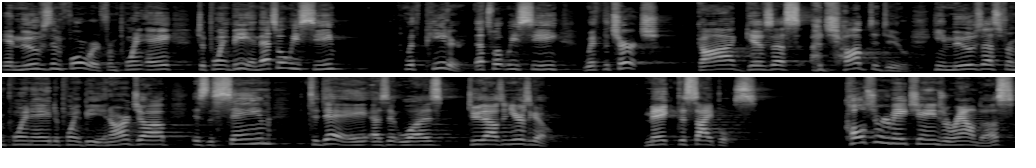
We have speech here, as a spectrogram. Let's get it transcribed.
It moves them forward from point A to point B. And that's what we see with Peter. That's what we see with the church. God gives us a job to do. He moves us from point A to point B. And our job is the same today as it was 2,000 years ago make disciples. Culture may change around us,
